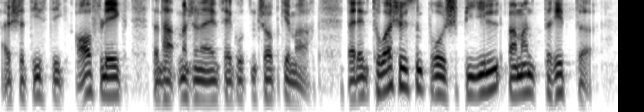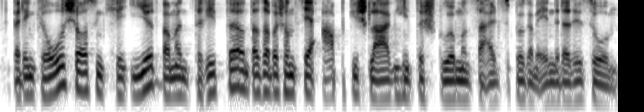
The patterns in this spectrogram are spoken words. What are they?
als Statistik auflegt, dann hat man schon einen sehr guten Job gemacht. Bei den Torschüssen pro Spiel war man Dritter. Bei den Großchancen kreiert war man Dritter und das aber schon sehr abgeschlagen hinter Sturm und Salzburg am Ende der Saison.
